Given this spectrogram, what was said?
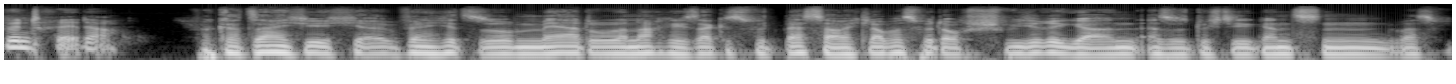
Windräder. Ich wollte gerade sagen, ich, ich, wenn ich jetzt so mehr drüber nachdenke, ich sage, es wird besser, aber ich glaube, es wird auch schwieriger, also durch die ganzen, was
